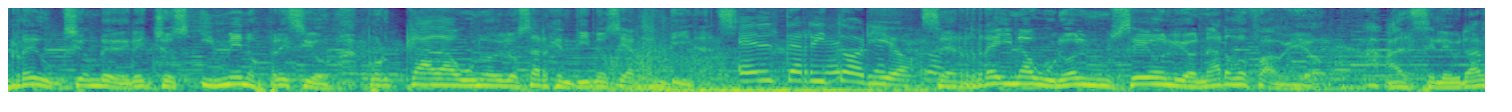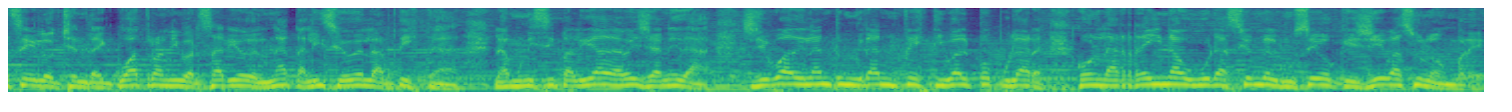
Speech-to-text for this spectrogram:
reducción de derechos y menos precio por cada uno de los argentinos y argentinas. El territorio. Se reinauguró el Museo Leonardo Fabio. Al celebrarse el 84 aniversario del natalicio del artista, la Municipalidad de Avellaneda llevó adelante un gran festival popular con la reinauguración del museo que lleva su nombre.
